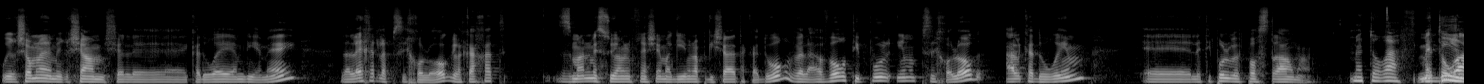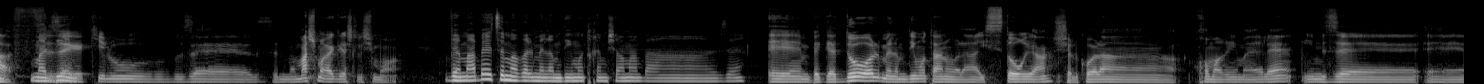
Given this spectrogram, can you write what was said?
הוא ירשום להם מרשם של uh, כדורי MDMA, ללכת לפסיכולוג, לקחת זמן מסוים לפני שהם מגיעים לפגישה את הכדור, ולעבור טיפול עם הפסיכולוג על כדורים uh, לטיפול בפוסט-טראומה. מטורף, מדהים. מטורף. מדהים. זה כאילו, זה, זה ממש מרגש לשמוע. ומה בעצם אבל מלמדים אתכם שם בזה? אה, בגדול, מלמדים אותנו על ההיסטוריה של כל החומרים האלה, אם זה אה,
